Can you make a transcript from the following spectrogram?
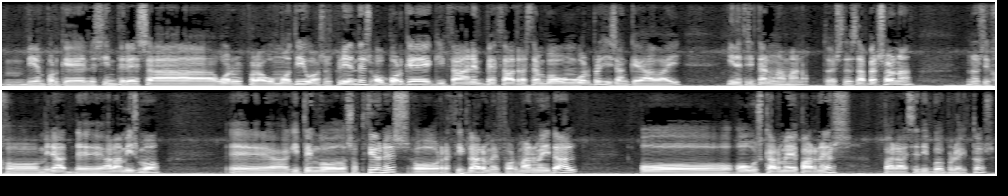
bien porque les interesa WordPress por algún motivo a sus clientes o porque quizá han empezado a trastear un poco con WordPress y se han quedado ahí y necesitan una mano. Entonces esa persona nos dijo, mirad, eh, ahora mismo eh, aquí tengo dos opciones, o reciclarme, formarme y tal, o, buscarme partners para ese tipo de proyectos.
